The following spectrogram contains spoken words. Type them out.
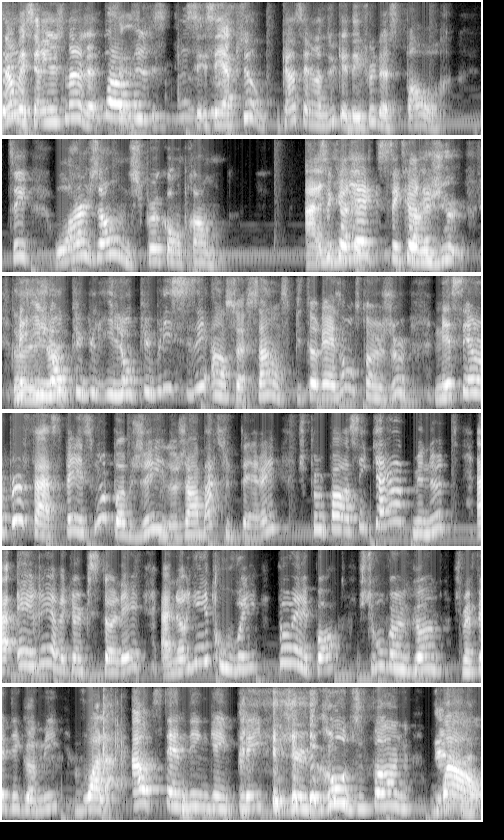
Non, mais sérieusement, là, c'est absurde. Quand c'est rendu que des jeux de sport, tu sais, Warzone, je peux comprendre. C'est correct, c'est C'est un correct. jeu. Mais ils l'ont, publi- ils l'ont publicisé en ce sens. Puis t'as raison, c'est un jeu. Mais c'est un peu fast-paced. Moi, PUBG, là, j'embarque sur le terrain. Je peux passer 40 minutes à errer avec un pistolet, à ne rien trouver. Peu importe. Je trouve un gun, je me fais dégommer. Voilà. Outstanding gameplay. J'ai eu gros du fun. Wow.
